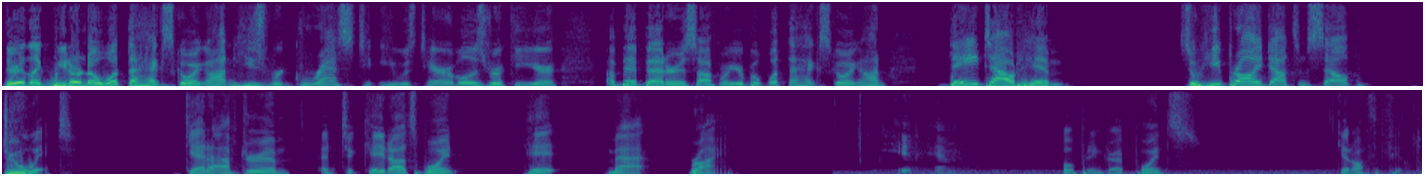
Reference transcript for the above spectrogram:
They're like, we don't know what the heck's going on. He's regressed. He was terrible his rookie year, a bit better his sophomore year, but what the heck's going on? They doubt him. So he probably doubts himself. Do it. Get after him. And to K Dot's point, hit Matt Ryan. Hit him. Opening drive points. Get off the field.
